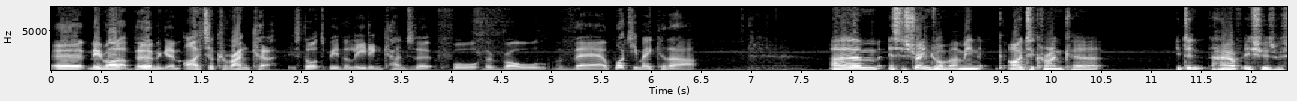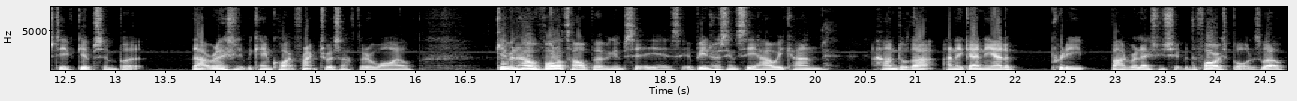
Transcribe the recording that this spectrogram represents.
Uh, meanwhile, at Birmingham, Aitor Karanka is thought to be the leading candidate for the role there. What do you make of that? um, it's a strange one. I mean, Aitor Karanka, he didn't have issues with Steve Gibson, but that relationship became quite fractious after a while. Given how volatile Birmingham City is, it'd be interesting to see how he can handle that. And again, he had a pretty bad relationship with the Forest board as well.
